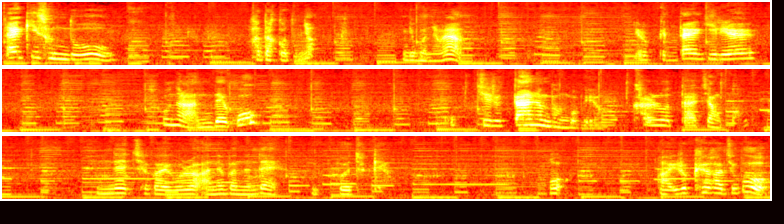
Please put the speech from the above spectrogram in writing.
딸기손도 받았거든요. 이게 뭐냐면 이렇게 딸기를 손을 안 대고 꼭지를 따는 방법이에요. 칼로 따지 않고. 근데 제가 이거를 안 해봤는데 보여드릴게요. 어? 아 이렇게 해가지고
